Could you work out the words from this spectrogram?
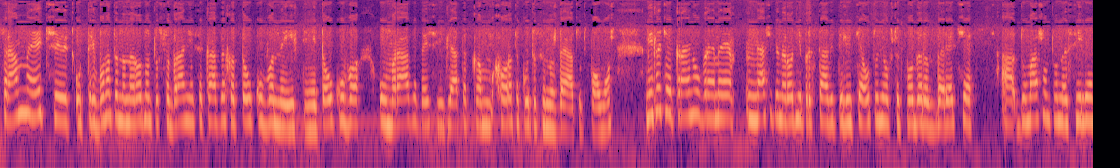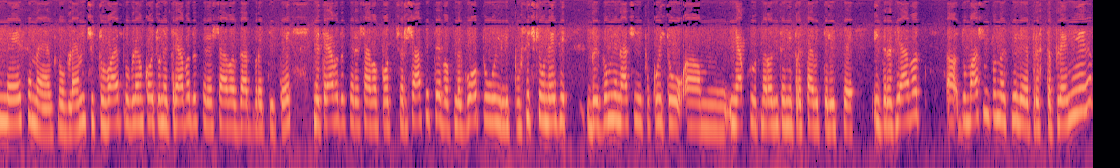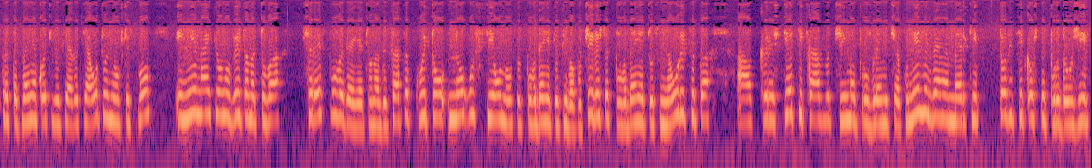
Срам е, че от трибуната на Народното събрание се казаха толкова неистини, толкова омраза беше излята към хората, които се нуждаят от помощ. Мисля, че е крайно време нашите народни представители и цялото ни общество да разбере, че а, домашното насилие не е семейен проблем, че това е проблем, който не трябва да се решава зад вратите, не трябва да се решава под чершафите, в леглото или по всички от тези безумни начини, по които ам, някои от народните ни представители се изразяват. А, домашното насилие е престъпление, престъпление, което засяга цялото ни общество и ние най-силно виждаме това чрез поведението на децата, които много силно с поведението си в училище, с поведението си на улицата, а, крещят и казват, че има проблеми, че ако ние не вземем мерки, този цикъл ще продължи.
